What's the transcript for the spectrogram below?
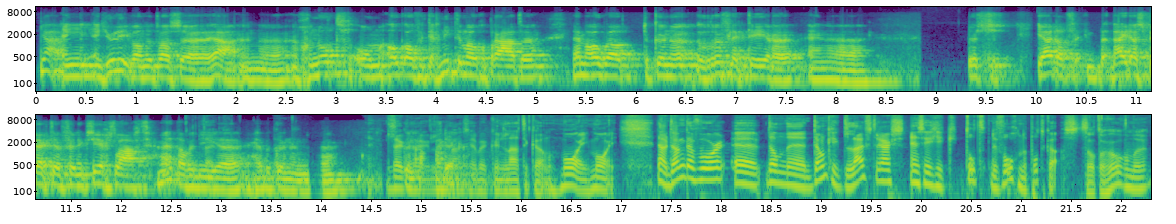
Ja, en, en, jullie, want het was ja, een, een, genot om ook over techniek te mogen praten. Hè, maar ook wel te kunnen reflecteren en dus ja, dat, beide aspecten vind ik zeer geslaagd hè, dat we die uh, hebben kunnen, uh, Leuk, kunnen leuk, hebben kunnen laten komen. Mooi, mooi. Nou, dank daarvoor. Uh, dan dank ik de luisteraars en zeg ik tot de volgende podcast. Tot de volgende.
